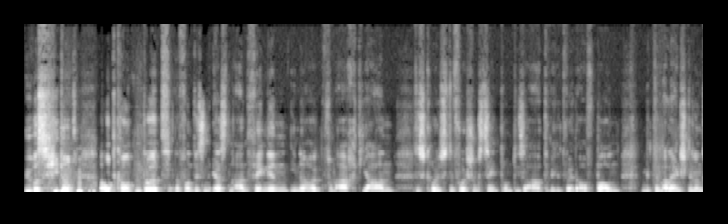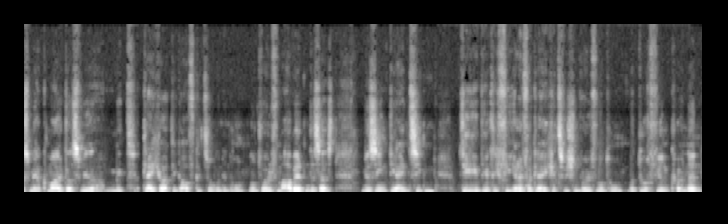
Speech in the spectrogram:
übersiedelt und konnten dort von diesen ersten Anfängen innerhalb von acht Jahren das größte Forschungszentrum dieser Art weltweit aufbauen, mit dem Alleinstellungsmerkmal, dass wir mit gleichartig aufgezogenen Hunden und Wölfen arbeiten. Das heißt, wir sind die einzigen, die wirklich faire Vergleiche zwischen Wölfen und Hunden durchführen können.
